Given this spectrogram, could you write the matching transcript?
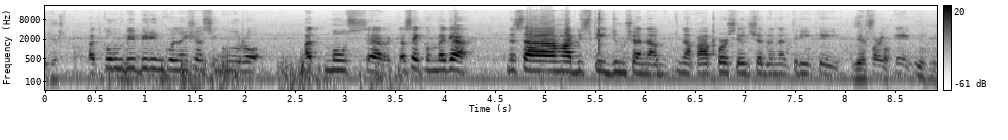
Yes po. At kung bibilin ko lang siya siguro at most sir, kasi kumbaga nasa Hobby Stadium siya na naka-for sale siya doon ng 3K, Yes po. 4K. Mhm.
